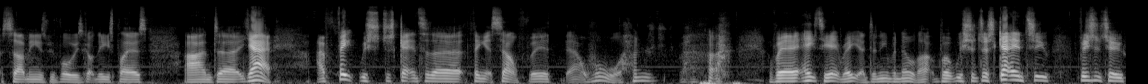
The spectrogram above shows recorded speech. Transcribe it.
so that means we've always got these players. And, uh, yeah, I think we should just get into the thing itself. We're, uh, ooh, 100, we're 88 rated, I didn't even know that. But we should just get into Vision 2,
